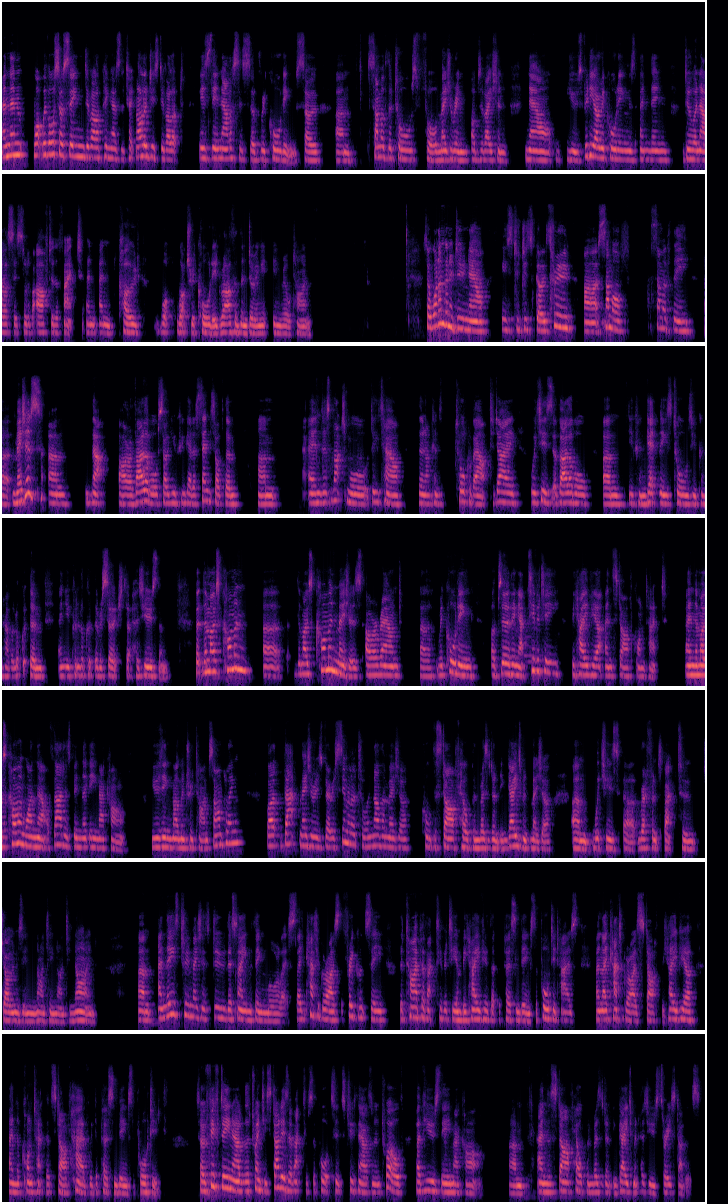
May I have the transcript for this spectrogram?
And then what we've also seen developing as the technologies developed is the analysis of recordings. So um, some of the tools for measuring observation now use video recordings and then do analysis sort of after the fact and, and code what, what's recorded rather than doing it in real time. So what I'm going to do now is to just go through uh, some of some of the uh, measures um, that are available so you can get a sense of them um, and there's much more detail than I can talk about today which is available um, you can get these tools you can have a look at them and you can look at the research that has used them but the most common uh, the most common measures are around uh, recording observing activity, behaviour and staff contact. And the most common one now of that has been the EMAC-R, using momentary time sampling. But that measure is very similar to another measure called the staff help and resident engagement measure, um, which is uh, referenced back to Jones in 1999. Um, and these two measures do the same thing more or less. They categorise the frequency, the type of activity and behaviour that the person being supported has, and they categorise staff behaviour and the contact that staff have with the person being supported. So 15 out of the 20 studies of active support since 2012 have used the EMACR. Um, and the staff help and resident engagement has used three studies.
